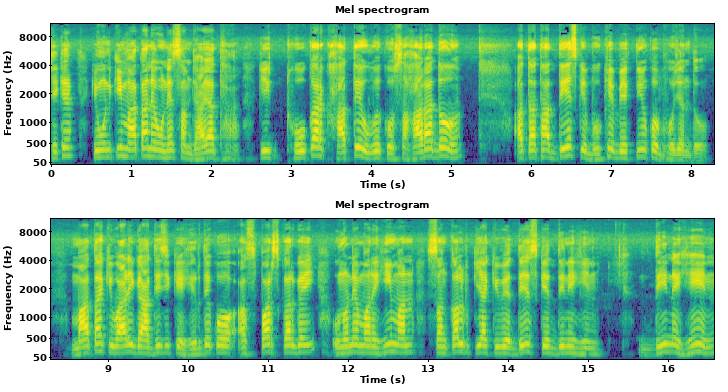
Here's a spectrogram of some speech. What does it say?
ठीक है? कि उनकी माता ने उन्हें समझाया था कि ठोकर खाते हुए को सहारा दो तथा देश के भूखे व्यक्तियों को भोजन दो। माता की वाणी गांधी जी के हृदय को स्पर्श कर गई। उन्होंने मन ही मन संकल्प किया कि वे देश के दिनहीन दिनहीन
